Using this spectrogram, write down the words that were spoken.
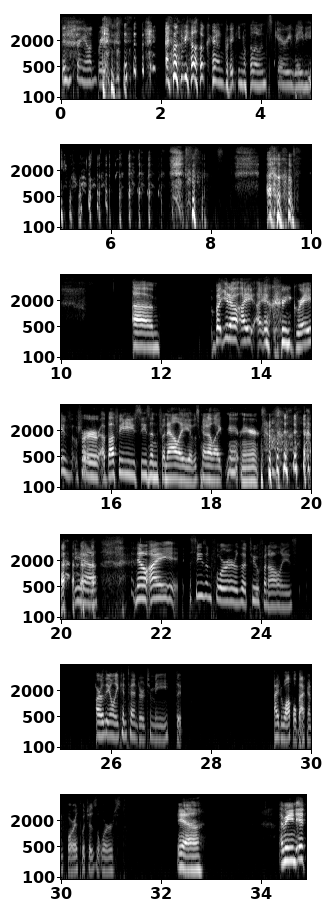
and crayon break. I love yellow crayon breaking willow and scary veiny willow. um, um, but you know, I I agree. Grave for a Buffy season finale. It was kind of like. Yeah. Now I season four, the two finales are the only contender to me that I'd waffle back and forth, which is the worst. Yeah. I mean, it.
